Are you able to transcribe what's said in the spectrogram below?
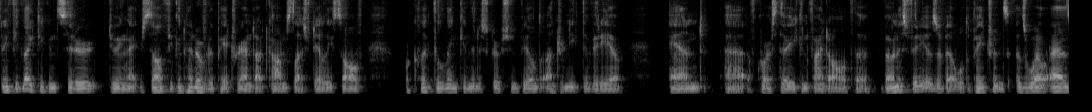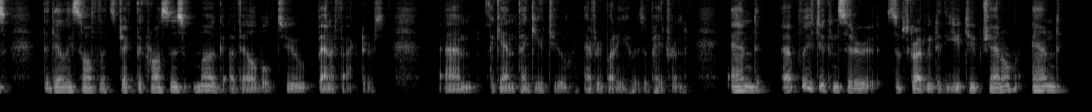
And if you'd like to consider doing that yourself, you can head over to patreon.com slash dailysolve or click the link in the description field underneath the video. And uh, of course, there you can find all of the bonus videos available to patrons, as well as the Daily Solve Let's Check the Crosses mug available to benefactors. Um, again, thank you to everybody who is a patron. And uh, please do consider subscribing to the YouTube channel. And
